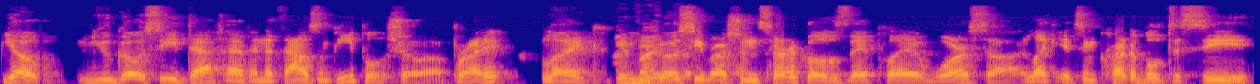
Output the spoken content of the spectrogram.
yo, you go see Deafheaven, a thousand people show up, right? Like you go see Russian Circles, they play Warsaw. Like it's incredible to see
